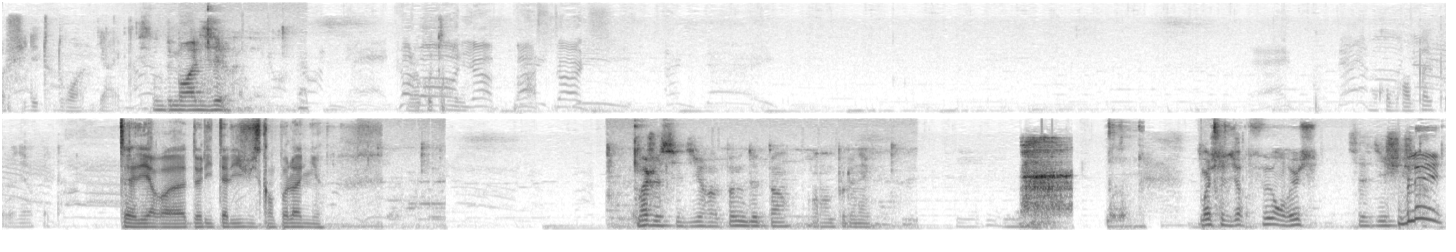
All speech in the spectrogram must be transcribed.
Va filer tout droit, direct. Ils sont démoralisés là. On continue. On comprend pas le polonais en fait. C'est-à-dire euh, de l'Italie jusqu'en Pologne. Moi je sais dire euh, pomme de pain en polonais. Moi, je sais dire feu en russe. Ça se dit. Blé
